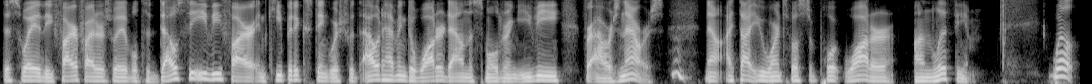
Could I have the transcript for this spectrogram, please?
This way, the firefighters were able to douse the EV fire and keep it extinguished without having to water down the smoldering EV for hours and hours. Now, I thought you weren't supposed to put water on lithium. Well,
